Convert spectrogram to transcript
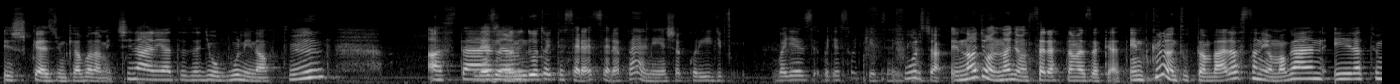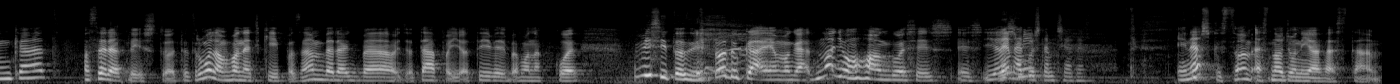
és kezdjünk el valamit csinálni, hát ez egy jó bulinak tűnt. Aztán... De ez onnan indult, hogy te szeretsz szerepelni, és akkor így vagy ez, vagy ez hogy képzeljük? Furcsa. Én nagyon-nagyon szerettem ezeket. Én külön tudtam választani a magánéletünket a szerepléstől. Tehát rólam van egy kép az emberekbe, hogy a tápai a tévében van, akkor visítozik, produkálja magát, nagyon hangos és, és ilyesmi. Nem, hát most nem csinálod ezt. Én esküszöm, ezt nagyon élveztem,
